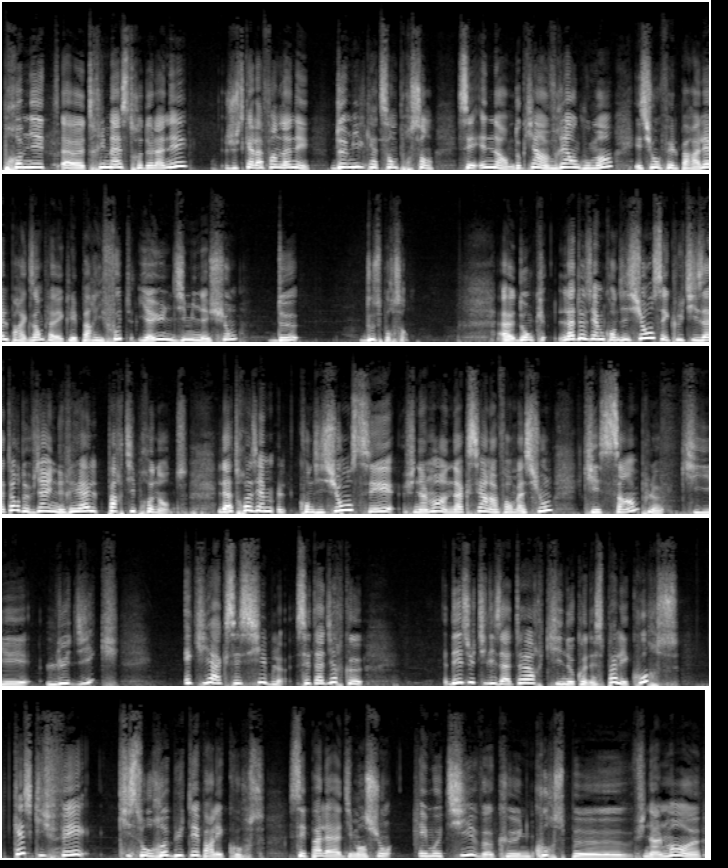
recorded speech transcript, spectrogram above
Premier euh, trimestre de l'année jusqu'à la fin de l'année, 2400%, c'est énorme. Donc il y a un vrai engouement. Et si on fait le parallèle, par exemple, avec les paris foot, il y a eu une diminution de 12%. Euh, donc la deuxième condition, c'est que l'utilisateur devient une réelle partie prenante. La troisième condition, c'est finalement un accès à l'information qui est simple, qui est ludique et qui est accessible. C'est-à-dire que des utilisateurs qui ne connaissent pas les courses, qu'est-ce qui fait qu'ils sont rebutés par les courses C'est pas la dimension émotive qu'une course peut finalement euh,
